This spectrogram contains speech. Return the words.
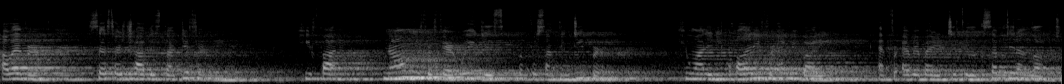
However, Cesar Chavez thought differently. He fought not only for fair wages, but for something deeper. He wanted equality for everybody and for everybody to feel accepted and loved.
